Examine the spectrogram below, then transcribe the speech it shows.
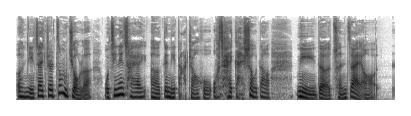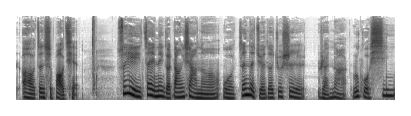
呃，你在这儿这么久了，我今天才呃跟你打招呼，我才感受到你的存在哦，呃，真是抱歉。所以在那个当下呢，我真的觉得就是人呐，如果心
